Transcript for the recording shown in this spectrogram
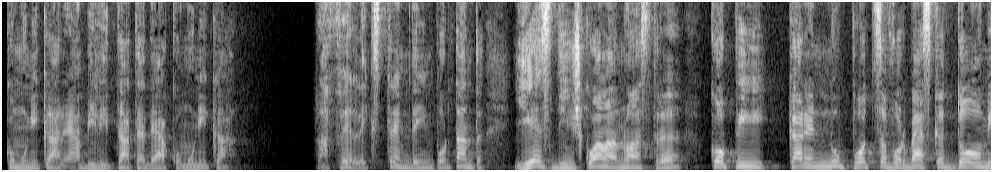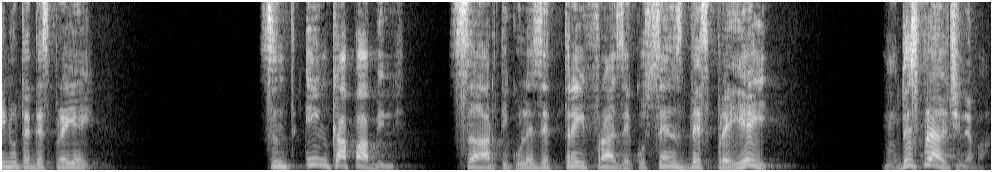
Comunicare, abilitatea de a comunica. La fel, extrem de importantă. Ies din școala noastră copii care nu pot să vorbească două minute despre ei. Sunt incapabili să articuleze trei fraze cu sens despre ei, nu despre altcineva.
